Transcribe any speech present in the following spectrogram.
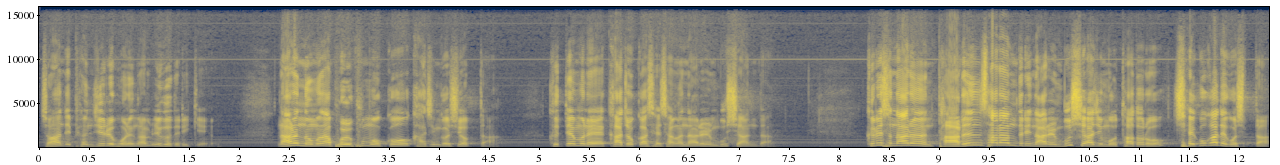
저한테 편지를 보낸 거 한번 읽어드릴게요. 나는 너무나 볼품없고 가진 것이 없다. 그 때문에 가족과 세상은 나를 무시한다. 그래서 나는 다른 사람들이 나를 무시하지 못하도록 최고가 되고 싶다.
